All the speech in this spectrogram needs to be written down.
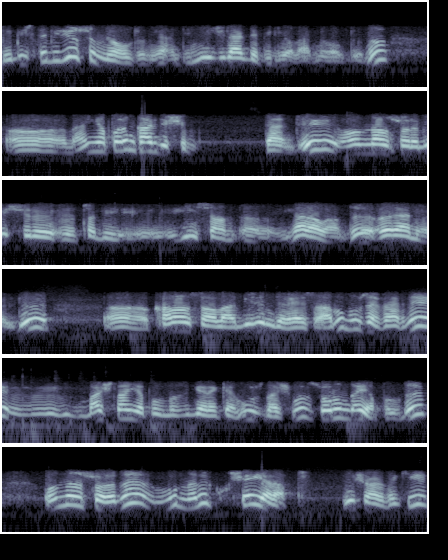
Biz de biliyorsun ne olduğunu yani. Dinleyiciler de biliyorlar ne olduğunu. Ben yaparım kardeşim dendi. Ondan sonra bir sürü tabii insan yaralandı, ölen öldü kalan sahalar bizimdir hesabı bu sefer de e, baştan yapılması gereken uzlaşma sonunda yapıldı. Ondan sonra da bunları şey yarattı. Dışarıdaki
